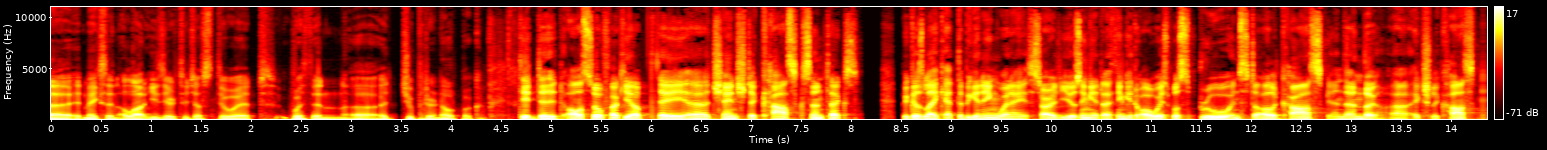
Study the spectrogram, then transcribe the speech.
uh, it makes it a lot easier to just do it within uh, a Jupyter notebook. Did it also fuck you up? They uh, changed the cask syntax because, like at the beginning when I started using it, I think it always was brew install cask and then the uh, actually cask,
